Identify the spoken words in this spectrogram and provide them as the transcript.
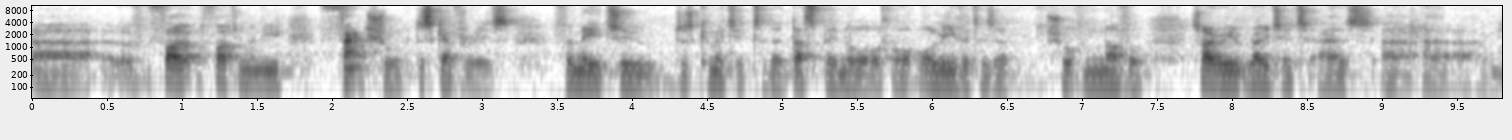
uh, far, far too many factual discoveries for me to just commit it to the dustbin or, or, or leave it as a shortened novel. So I rewrote it as uh, um,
